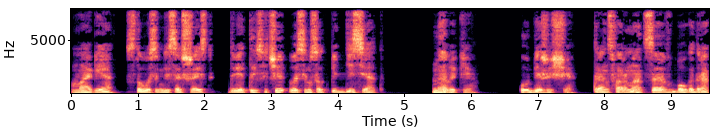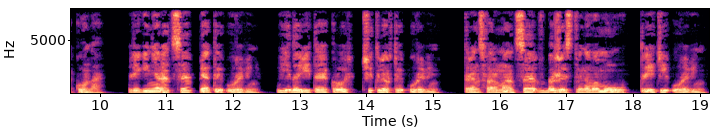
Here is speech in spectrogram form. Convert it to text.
Магия 186 2850. Навыки. Убежище. Трансформация в бога-дракона. Регенерация – пятый уровень. Ядовитая кровь – четвертый уровень. Трансформация в божественного Муу – третий уровень.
